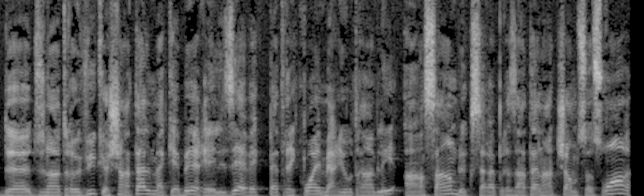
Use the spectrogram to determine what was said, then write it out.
d'une entrevue que Chantal Maccabé a réalisée avec Patrick Roy et Mario Tremblay ensemble, qui sera présentée à l'antichambre ce soir.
